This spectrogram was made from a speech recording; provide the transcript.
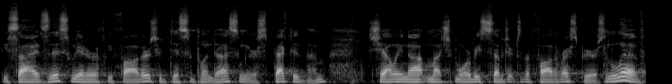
Besides this, we had earthly fathers who disciplined us and we respected them. Shall we not much more be subject to the Father of our spirits and live?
